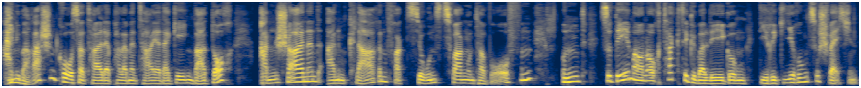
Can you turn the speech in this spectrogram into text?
ein überraschend großer Teil der Parlamentarier dagegen war doch anscheinend einem klaren Fraktionszwang unterworfen und zudem auch noch Taktiküberlegungen, die Regierung zu schwächen.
